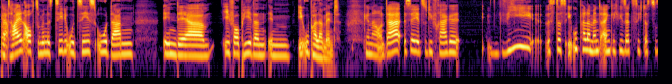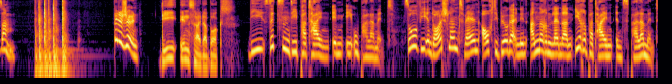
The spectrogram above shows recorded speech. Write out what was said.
Ja. Parteien, auch zumindest CDU, CSU, dann in der EVP, dann im EU-Parlament. Genau. Und da ist ja jetzt so die Frage, wie ist das EU-Parlament eigentlich, wie setzt sich das zusammen? Bitteschön. Die Insiderbox. Wie sitzen die Parteien im EU-Parlament? So wie in Deutschland wählen auch die Bürger in den anderen Ländern ihre Parteien ins Parlament.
